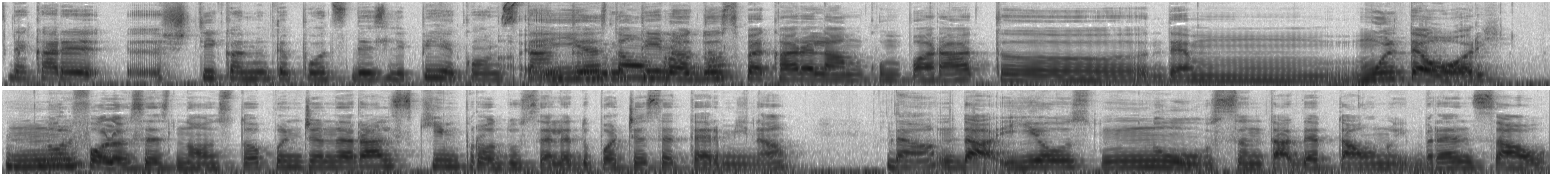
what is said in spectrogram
de care uh, știi că nu te poți dezlipi, e constant în Este un rutina produs ta? pe care l-am cumpărat uh, de m- multe ori. Mhm. Nu-l folosesc non-stop. În general schimb produsele după ce se termină. Da. Da, eu s- nu sunt adepta unui brand sau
